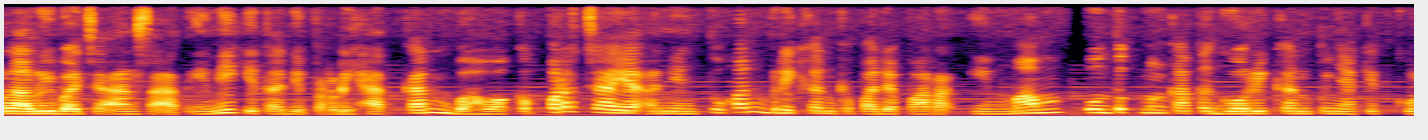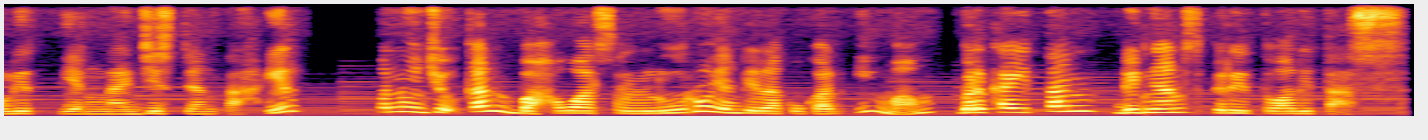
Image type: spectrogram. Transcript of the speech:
Melalui bacaan saat ini kita diperlihatkan bahwa kepercayaan yang Tuhan berikan kepada para imam untuk mengkategorikan penyakit kulit yang najis dan tahir menunjukkan bahwa seluruh yang dilakukan imam berkaitan dengan spiritualitas.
